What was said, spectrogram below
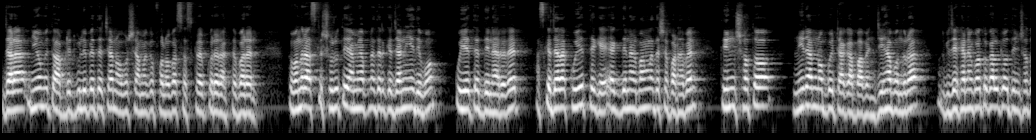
যারা নিয়মিত আপডেটগুলি পেতে চান, অবশ্যই আমাকে ফলো বা সাবস্ক্রাইব করে রাখতে পারেন। তো বন্ধুরা, আজকে শুরুতেই আমি আপনাদেরকে জানিয়ে দেব কুয়েতের দিনারের রেট। আজকে যারা কুয়েত থেকে এক দিনার বাংলাদেশে পাঠাবেন, তিনশত নিরানব্বই টাকা পাবেন। জি হ্যাঁ বন্ধুরা, যেখানে গতকালকেও তিনশত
